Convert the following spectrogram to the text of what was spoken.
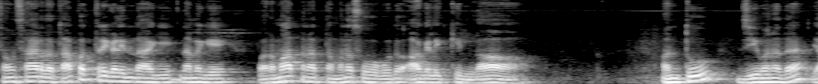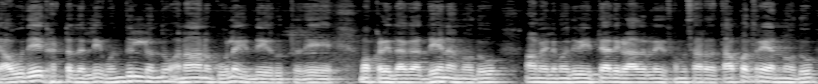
ಸಂಸಾರದ ತಾಪತ್ರೆಗಳಿಂದಾಗಿ ನಮಗೆ ಪರಮಾತ್ಮನತ್ತ ಮನಸ್ಸು ಹೋಗುವುದು ಆಗಲಿಕ್ಕಿಲ್ಲ. ಅಂತೂ ಜೀವನದ ಯಾವುದೇ ಘಟ್ಟದಲ್ಲಿ ಒಂದಿಲ್ಲೊಂದು ಅನಾನುಕೂಲ ಇದ್ದೇ ಇರುತ್ತದೆ. ಮಕ್ಕಳಿದ್ದಾಗ ಅಧ್ಯಯನ ಅನ್ನೋದು, ಆಮೇಲೆ ಮದುವೆ ಇತ್ಯಾದಿಗಳಾದ ಸಂಸಾರದ ತಾಪತ್ರೆ ಅನ್ನೋದು,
